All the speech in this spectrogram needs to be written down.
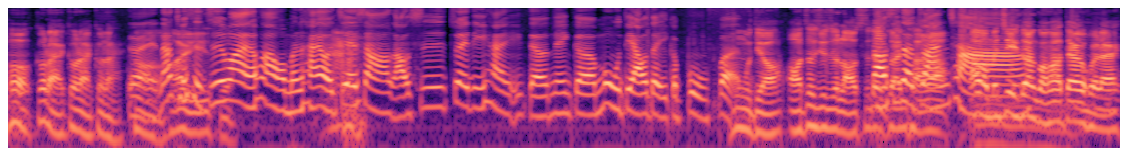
哦，过来，过来，过来。对哦，那除此之，外的话，我们还有介绍老师最厉害的那个木雕的一个部分。木雕哦，这就是老师的老师的专专长好，我们进一段广告，待会回来。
